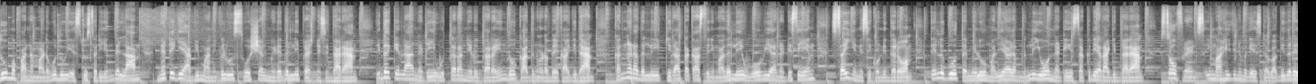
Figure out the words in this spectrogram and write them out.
ಧೂಮಪಾನ ಮಾಡುವುದು ಎಷ್ಟು ಸರಿ ಎಂದೆಲ್ಲ ನಟಿಗೆ ಅಭಿಮಾನಿಗಳು ಸೋಷಿಯಲ್ ಮೀಡಿಯಾದಲ್ಲಿ ಪ್ರಶ್ನಿಸಿದ್ದಾರೆ. ಇದಕ್ಕೆಲ್ಲ ನಟಿ ಉತ್ತರ ನೀಡುತ್ತಾರೆ ಎಂದು ಕಾದು ನೋಡಬೇಕಾಗಿದೆ. ಕನ್ನಡದಲ್ಲಿ ಕಿರಾತಕ ಸಿನಿಮಾದಲ್ಲಿ ಓವಿಯಾ ನಟಿಸಿ ಸೈ ಎನಿಸಿಕೊಂಡಿದ್ದರು. ತೆಲುಗು, ತಮಿಳು ಮಲಯಾಳಂನಲ್ಲಿಯೂ ನಟಿ ಸಕ್ರಿಯರಾಗಿದ್ದಾರೆ. ಸೊ ಫ್ರೆಂಡ್ಸ್ ಈ ಮಾಹಿತಿ ನಿಮಗೆ ಇಷ್ಟವಾಗಿದ್ದರೆ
